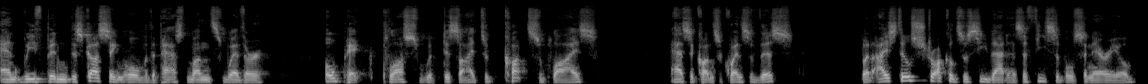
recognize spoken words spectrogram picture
And we've been discussing over the past months whether OPEC Plus would decide to cut supplies as a consequence of this. But I still struggle to see that as a feasible scenario.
